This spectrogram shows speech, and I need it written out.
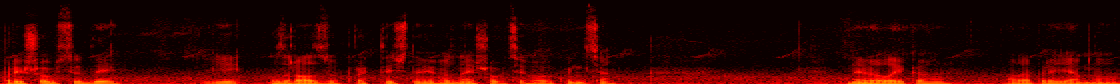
Прийшов сюди і зразу практично його знайшов цього окунця. Невеликого, але приємного.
